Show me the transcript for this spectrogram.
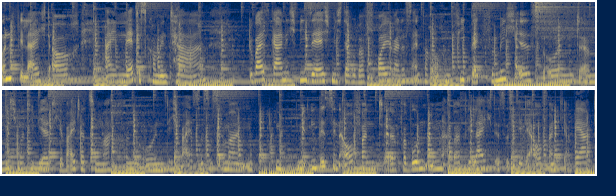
Und vielleicht auch ein nettes Kommentar. Du weißt gar nicht, wie sehr ich mich darüber freue, weil das einfach auch ein Feedback für mich ist und äh, mich motiviert, hier weiterzumachen. Und ich weiß, es ist immer mit ein bisschen Aufwand äh, verbunden, aber vielleicht ist es dir der Aufwand ja wert,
